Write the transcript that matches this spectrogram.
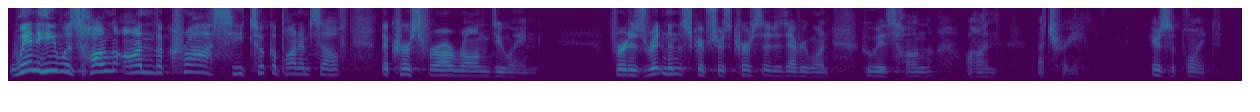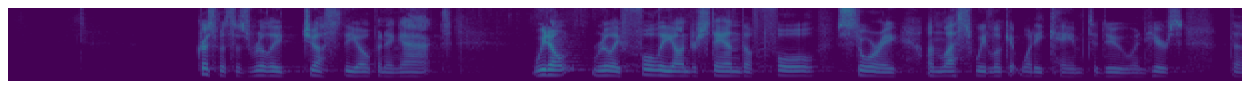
When he was hung on the cross, he took upon himself the curse for our wrongdoing. For it is written in the scriptures, Cursed is everyone who is hung on a tree. Here's the point Christmas is really just the opening act. We don't really fully understand the full story unless we look at what he came to do. And here's the,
